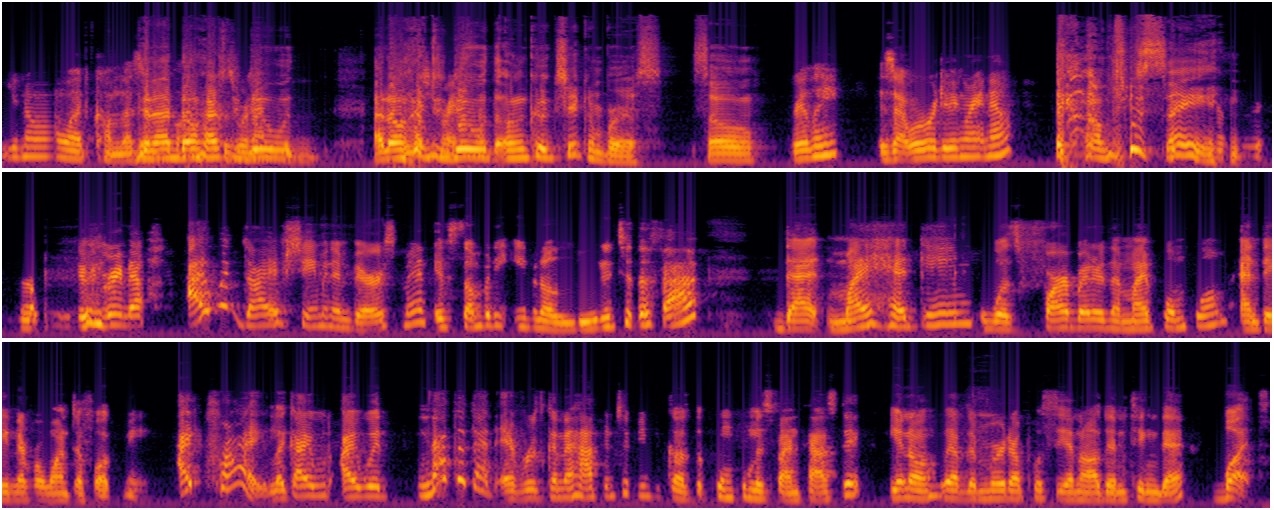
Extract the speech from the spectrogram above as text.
You know what? Come, let's Then I don't on, have to deal with I don't have to Right deal now. with the uncooked chicken breast. So Really? Is that what we're doing right now? I'm just saying. doing right now. I would die of shame and embarrassment if somebody even alluded to the fact that my head game was far better than my pum pum and they never want to fuck me. I'd cry. Like I would I would not that that ever is gonna happen to me because the pum pum is fantastic. You know, we have the murder pussy and all them thing there. But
